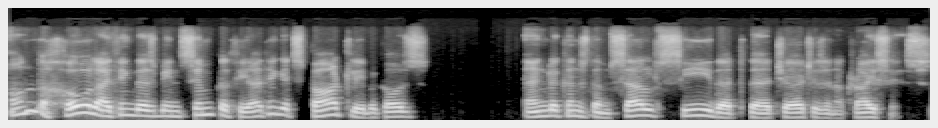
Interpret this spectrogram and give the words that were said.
on the whole, I think there's been sympathy. I think it's partly because Anglicans themselves see that their church is in a crisis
